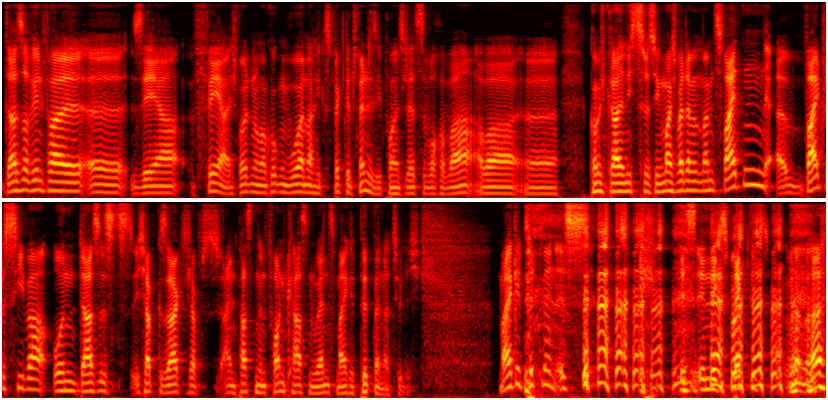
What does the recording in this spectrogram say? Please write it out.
das ist auf jeden Fall äh, sehr fair. Ich wollte noch mal gucken, wo er nach Expected Fantasy Points letzte Woche war, aber äh, komme ich gerade nicht zu, deswegen mache ich weiter mit meinem zweiten äh, Wide Receiver und das ist, ich habe gesagt, ich habe einen passenden von Carson Wentz, Michael Pittman natürlich. Michael Pittman ist, ist in Expected. was?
